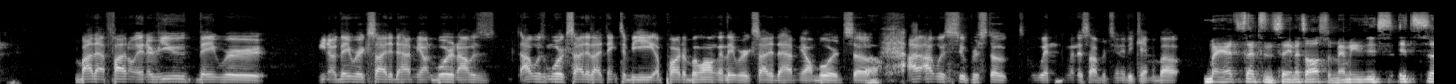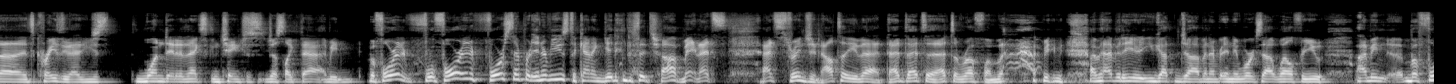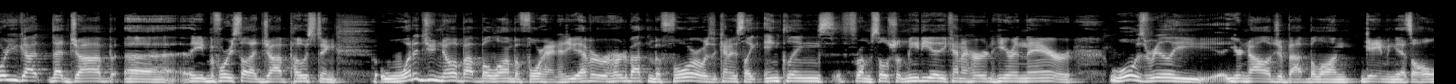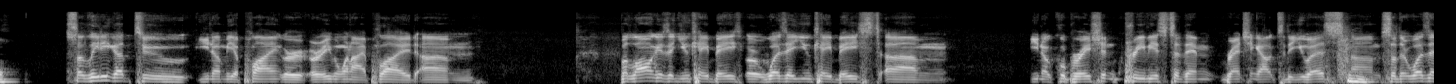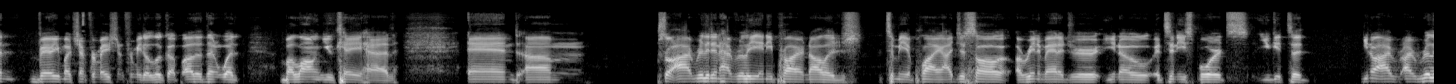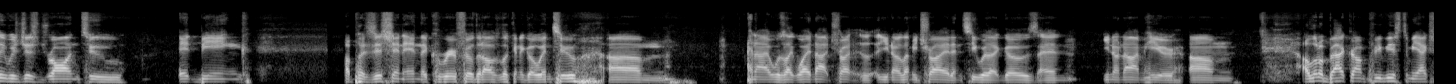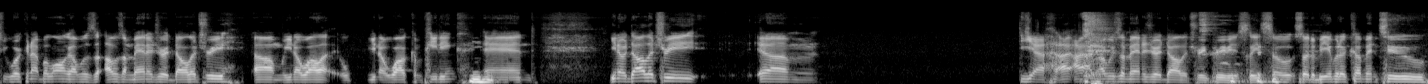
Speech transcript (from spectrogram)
by that final interview, they were, you know, they were excited to have me on board and I was I was more excited, I think, to be a part of Belong, and they were excited to have me on board. So wow. I, I, was super stoked when when this opportunity came about. Man, that's that's insane. That's awesome. I mean, it's it's uh, it's crazy that you just one day to the next can change just, just like that. I mean, before four, four, four separate interviews to kind of get into the job, man, that's that's stringent. I'll tell you that. That that's a that's a rough one. But I mean, I'm happy to hear you got the job and and it works out well for you. I mean, before you got that job, uh, before you saw that job posting, what did you know about Belong beforehand? Had you ever heard about them before, or was it kind of just like inklings from social media you kind of heard here and there, or what was really your knowledge about Belong? gaming as a whole? So leading up to you know me applying, or or even when I applied, um, Belong is a UK based or was a UK based um, you know corporation previous to them branching out to the US. Hmm. Um, so there wasn't very much information for me to look up other than what Belong UK had, and um, so I really didn't have really any prior knowledge to me applying. I just saw arena manager. You know, it's in esports. You get to you know, I, I really was just drawn to it being a position in the career field that I was looking to go into. Um, and I was like, why not try, you know, let me try it and see where that goes. And, you know, now I'm here. Um, a little background previous to me actually working at Belong, I was, I was a manager at Dollar Tree, um, you know, while, I, you know, while competing mm-hmm. and, you know, Dollar Tree, um, yeah, I, I, was a manager at Dollar Tree previously. So, so to be able to come into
